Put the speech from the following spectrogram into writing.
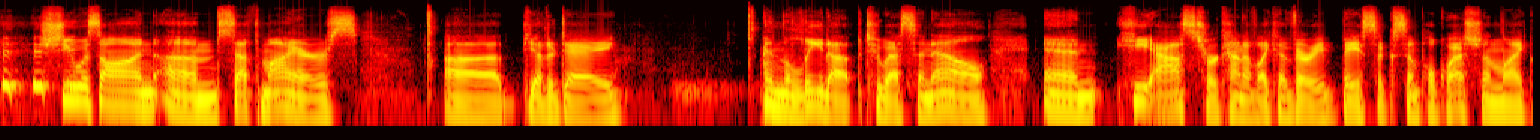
She was on um, Seth Meyers uh, the other day in the lead up to SNL, and he asked her kind of like a very basic, simple question, like,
